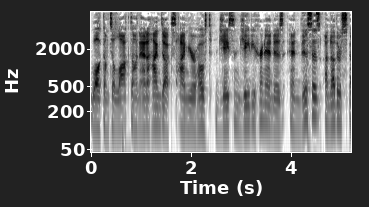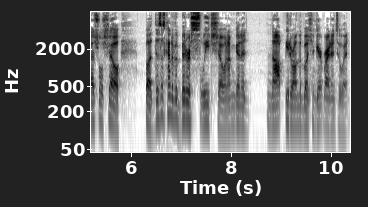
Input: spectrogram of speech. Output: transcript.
Welcome to Locked On Anaheim Ducks. I'm your host, Jason JD Hernandez, and this is another special show. But this is kind of a bittersweet show, and I'm going to not beat around the bush and get right into it.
